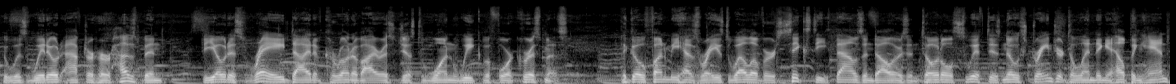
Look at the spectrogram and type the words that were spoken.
who was widowed after her husband, Theodis Ray, died of coronavirus just one week before Christmas. The GoFundMe has raised well over $60,000 in total. Swift is no stranger to lending a helping hand.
